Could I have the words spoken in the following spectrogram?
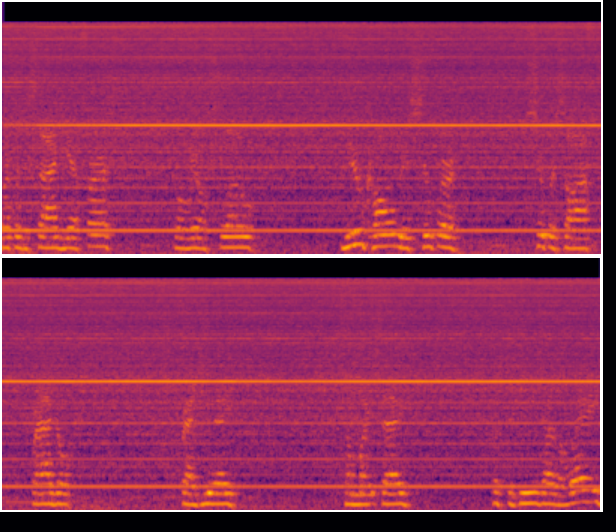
Work with the side here first. Go real slow. New comb is super, super soft, fragile, fragile, some might say. Push the bees out of the way.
